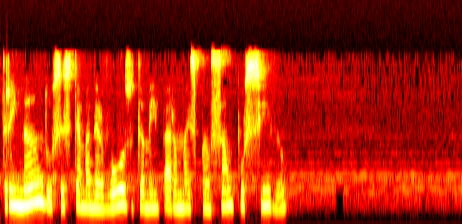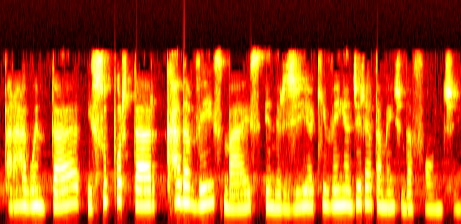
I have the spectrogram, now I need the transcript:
treinando o sistema nervoso também para uma expansão possível, para aguentar e suportar cada vez mais energia que venha diretamente da fonte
